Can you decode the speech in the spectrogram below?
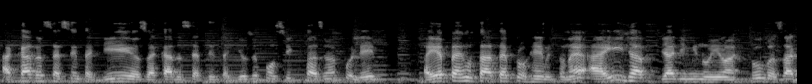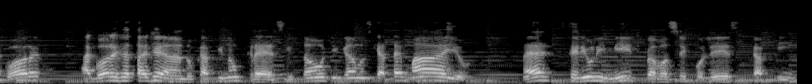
a cada 60 dias, a cada 70 dias eu consigo fazer uma colheita. Aí ia perguntar até para o Hamilton, né? Aí já, já diminuíram as chuvas, agora, agora já está geando, o capim não cresce. Então, digamos que até maio, né? Seria o limite para você colher esse capim.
